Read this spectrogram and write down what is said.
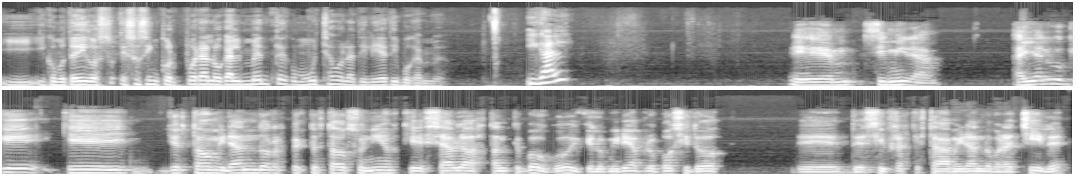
y, como te digo, eso, se incorpora localmente con mucha volatilidad tipo cambio. ¿Y Gal? Eh, sí, mira, hay algo que, yo he estado mirando respecto a Estados Unidos que se habla bastante poco y que lo miré a propósito de, cifras que estaba mirando para Chile.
